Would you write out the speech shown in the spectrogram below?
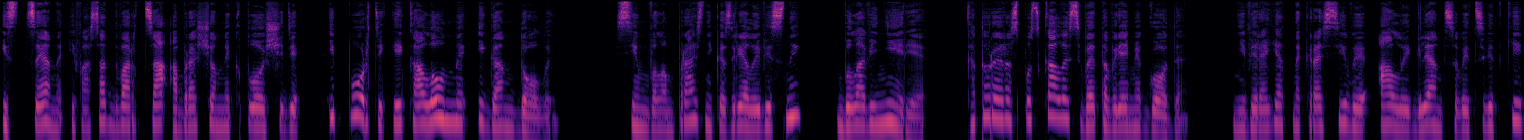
и сцена, и фасад дворца, обращенный к площади, и портики, и колонны, и гондолы. Символом праздника зрелой весны была Венерия, которая распускалась в это время года. Невероятно красивые алые глянцевые цветки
